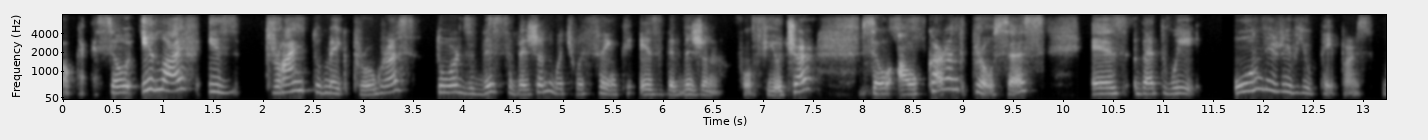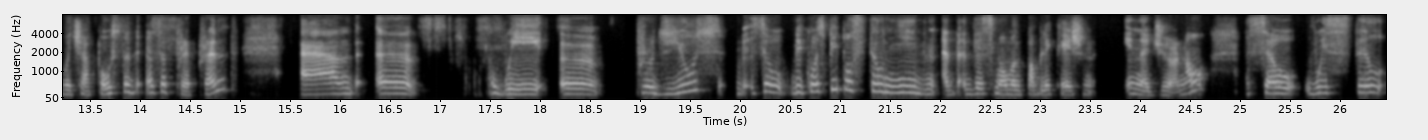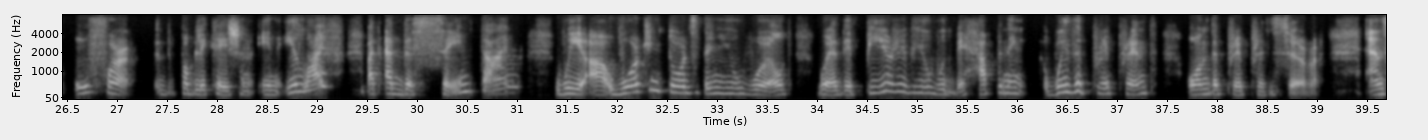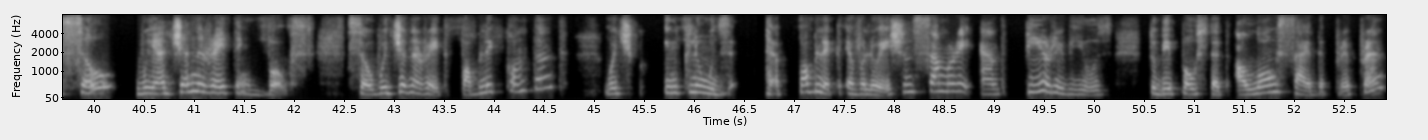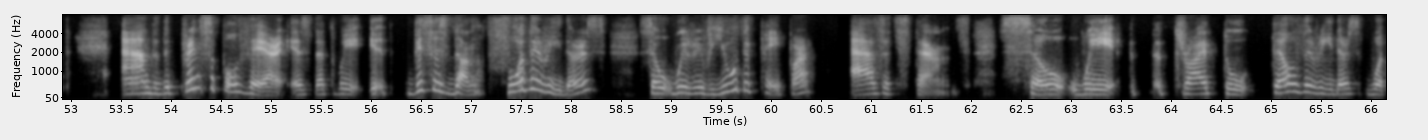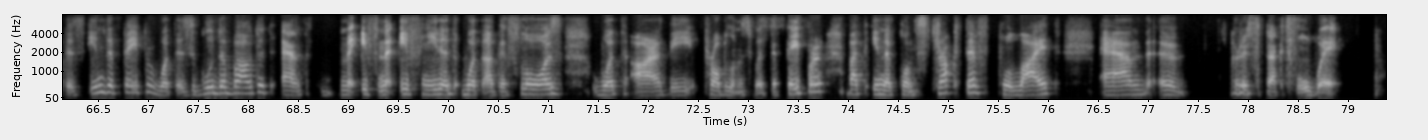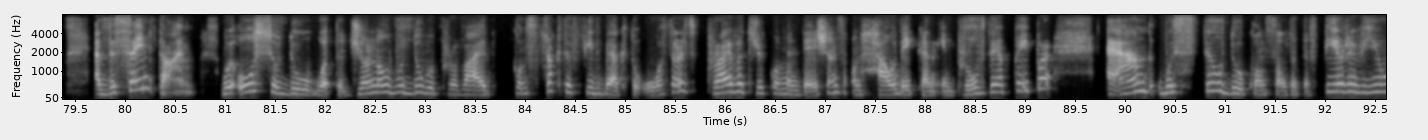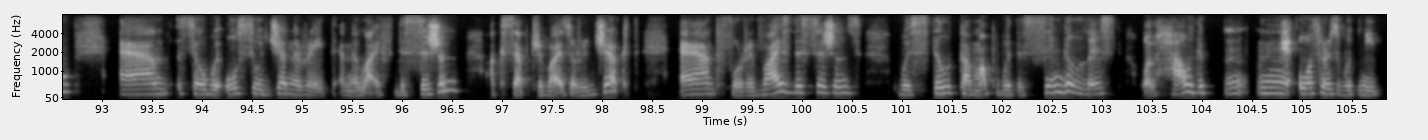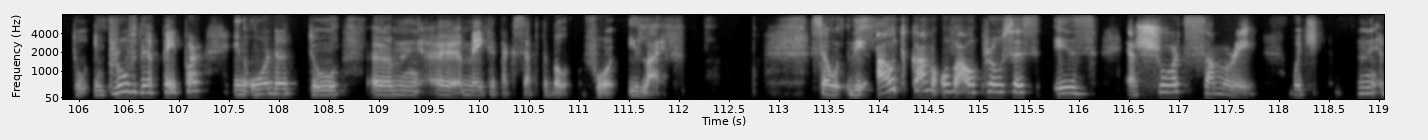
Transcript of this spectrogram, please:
Okay, so eLife is trying to make progress towards this vision, which we think is the vision for future. So our current process is that we only review papers which are posted as a preprint, and uh, we uh, produce so because people still need at this moment publication in a journal so we still offer publication in eLife, but at the same time, we are working towards the new world where the peer review would be happening with a preprint on the preprint server. And so we are generating both. So we generate public content, which includes public evaluation summary and peer reviews to be posted alongside the preprint. And the principle there is that we it, this is done for the readers. So we review the paper as it stands. So we try to tell the readers what is in the paper, what is good about it, and if, if needed, what are the flaws, what are the problems with the paper, but in a constructive, polite, and uh, respectful way. At the same time, we also do what the journal would do. We provide constructive feedback to authors, private recommendations on how they can improve their paper, and we still do consultative peer review. And so we also generate an eLife decision, accept, revise, or reject. And for revised decisions, we still come up with a single list on how the mm, mm, authors would need to improve their paper in order to um, uh, make it acceptable for eLife. So the outcome of our process is a short summary which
